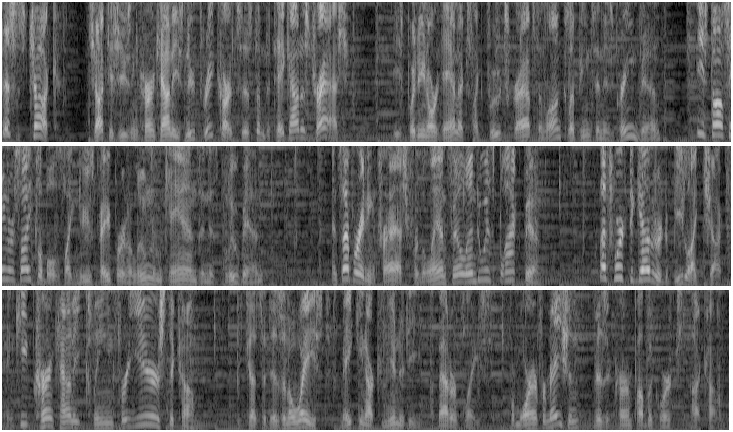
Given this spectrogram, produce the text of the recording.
This is Chuck. Chuck is using Kern County's new three cart system to take out his trash. He's putting organics like food scraps and lawn clippings in his green bin. He's tossing recyclables like newspaper and aluminum cans in his blue bin. And separating trash for the landfill into his black bin. Let's work together to be like Chuck and keep Kern County clean for years to come. Because it isn't a waste, making our community a better place. For more information, visit kernpublicworks.com.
